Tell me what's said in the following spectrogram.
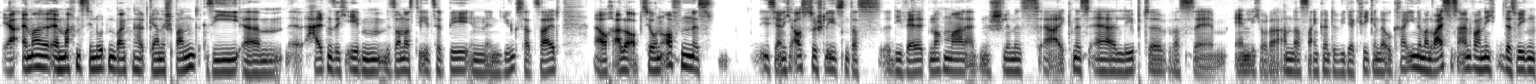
Ja, einmal äh, machen es die Notenbanken halt gerne spannend. Sie ähm, äh, halten sich eben, besonders die EZB in, in jüngster Zeit, auch alle Optionen offen. Es ist ja nicht auszuschließen, dass die Welt nochmal ein schlimmes Ereignis erlebt, was äh, ähnlich oder anders sein könnte wie der Krieg in der Ukraine. Man weiß es einfach nicht. Deswegen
